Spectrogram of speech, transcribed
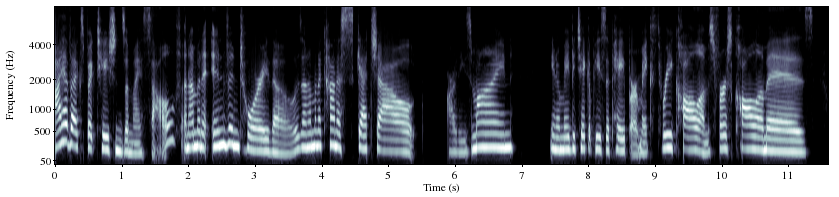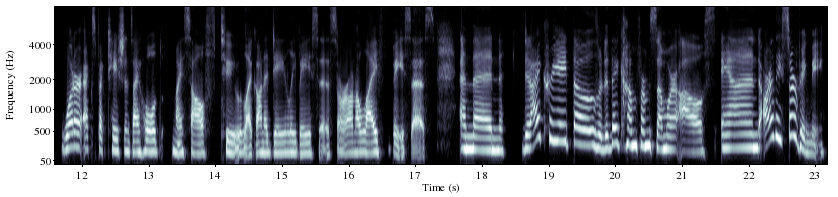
I have expectations of myself and I'm going to inventory those and I'm going to kind of sketch out are these mine? You know, maybe take a piece of paper, make three columns. First column is what are expectations I hold myself to, like on a daily basis or on a life basis? And then did I create those or did they come from somewhere else? And are they serving me?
